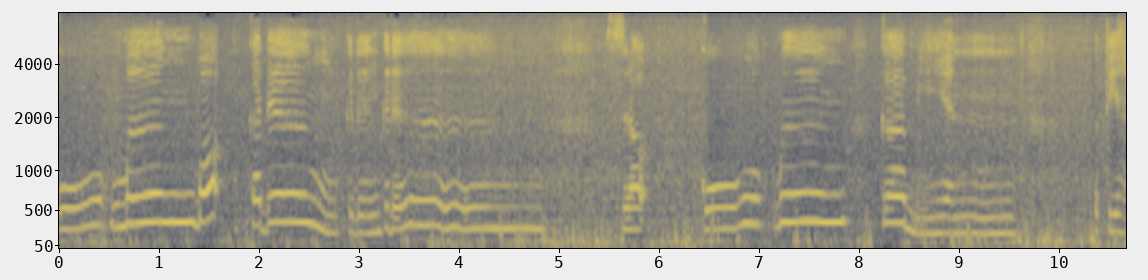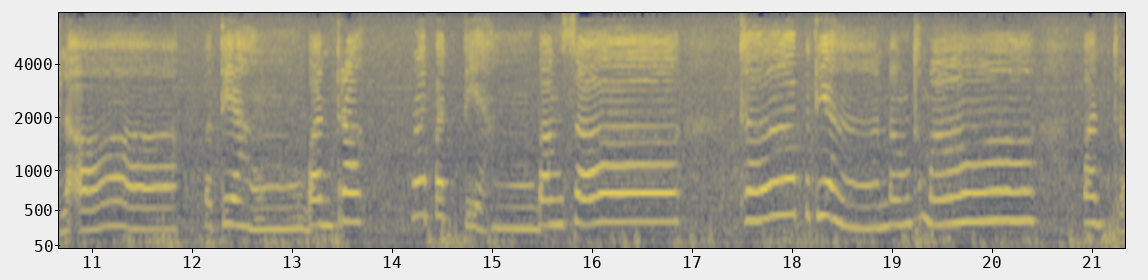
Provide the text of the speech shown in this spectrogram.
กูกเมืองบกกระดึงกระดึงกระดึงสระกูกเมืองก็ ប្រទេសល្អប្រទេសបន្ត្រហើយប្រទេសបងសធ្វើប្រទេសនងថ្មបន្ត្រ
